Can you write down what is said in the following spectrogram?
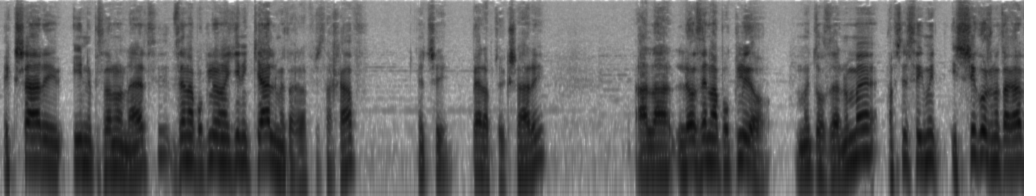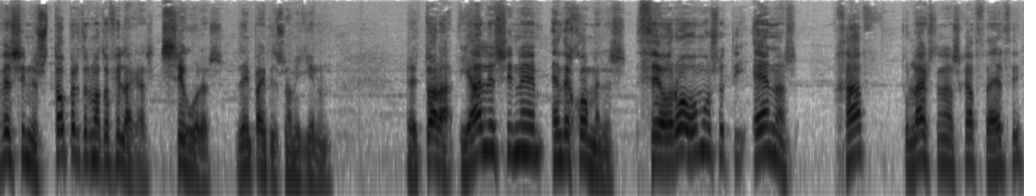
Εξάρι είναι πιθανό να έρθει. Δεν αποκλείω να γίνει και άλλη μεταγραφή στα χαφ. Έτσι, πέρα από το εξάρι. Αλλά λέω δεν αποκλείω. Μην το δένουμε. Αυτή τη στιγμή οι σίγουρες μεταγραφές είναι στόπερ τερματοφύλακας. Σίγουρες. Δεν υπάρχει περίπτωση να μην γίνουν. Ε, τώρα, οι άλλες είναι ενδεχόμενες. Θεωρώ όμως ότι ένας χαφ, τουλάχιστον ένας χαφ θα έρθει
